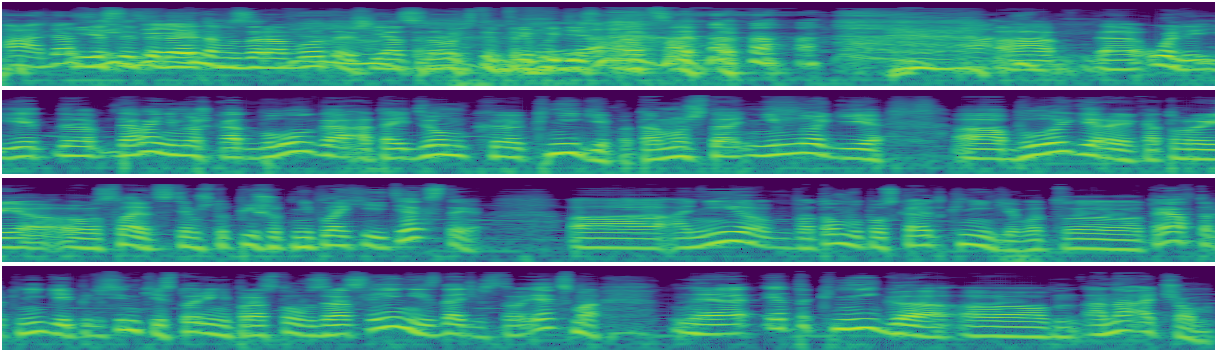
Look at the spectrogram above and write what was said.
А, да, Если ты на этом заработаешь, я с удовольствием приму 10%. А, э, Оля, давай немножко от блога отойдем к книге, потому что немногие а, блогеры, которые э, славятся тем, что пишут неплохие тексты, они потом выпускают книги. Вот э, ты автор книги «Апельсинки. История непростого взросления», издательство «Эксмо». Э, Эта книга, э, она о чем?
